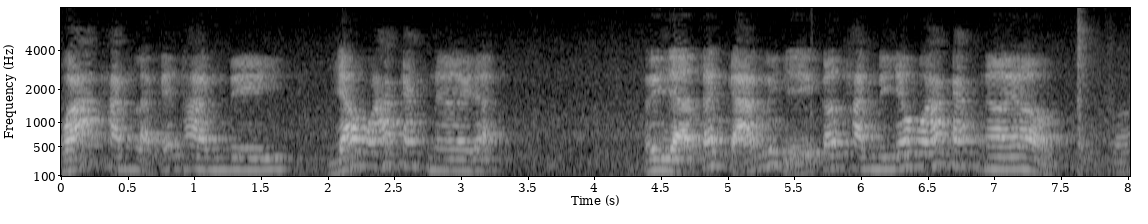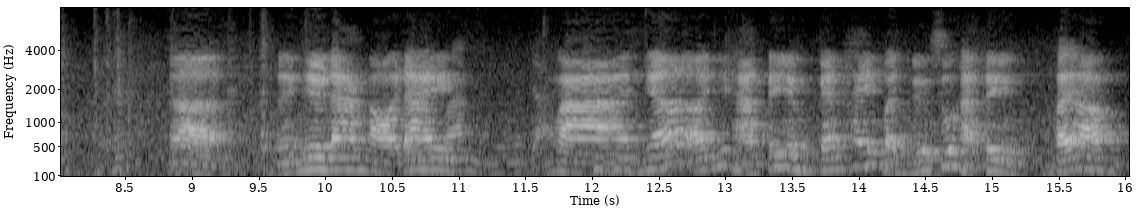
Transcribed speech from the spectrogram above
Quá thân là cái thân đi giáo hóa các nơi đó. Bây giờ tất cả quý vị có thân đi giáo hóa các nơi không? À, như đang ngồi đây mà nhớ ở dưới Hà Tiên cái thấy mình đưa xuống Hà Tiên phải không?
